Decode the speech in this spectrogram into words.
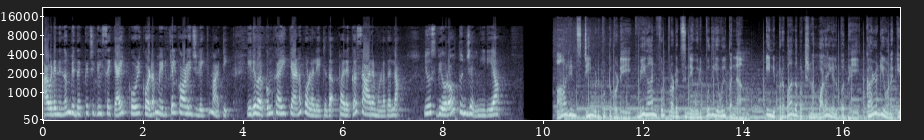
അവിടെ നിന്നും വിദഗ്ധ ചികിത്സയ്ക്കായി കോഴിക്കോട് മെഡിക്കൽ കോളേജിലേക്ക് മാറ്റി. ഇരുവർക്കും കൈക്കാണ് പൊള്ളലേറ്റത്. പരുക്ക് സാരമുള്ളതല്ല. News bureau Thunchal media. Aryan steamed പുട്ടുപൊടി വിഹാൻ ഫുഡ് പ്രൊഡക്ട്സിന്റെ ഒരു പുതിയ ഉൽപ്പന്നം. ഇനി പ്രഭാത ഭക്ഷണം വളരെ എളുപ്പത്തിൽ കഴുകി ഉണക്കി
